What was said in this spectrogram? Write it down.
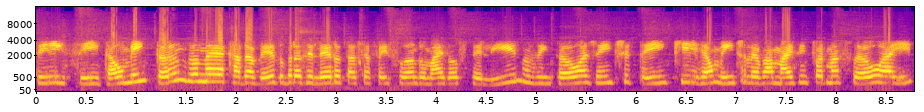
Sim, sim, está aumentando, né? Cada vez o brasileiro está se afeiçoando mais aos felinos, então a gente tem que realmente levar mais informação aí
